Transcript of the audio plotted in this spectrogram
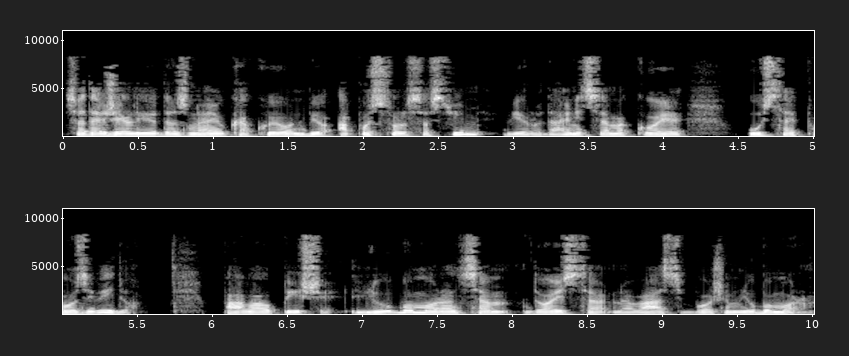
Sada je želio da znaju kako je on bio apostol sa svim vjerodajnicama koje uz taj poziv idu. Pavao piše, ljubomoran sam doista na vas Božim ljubomorom.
